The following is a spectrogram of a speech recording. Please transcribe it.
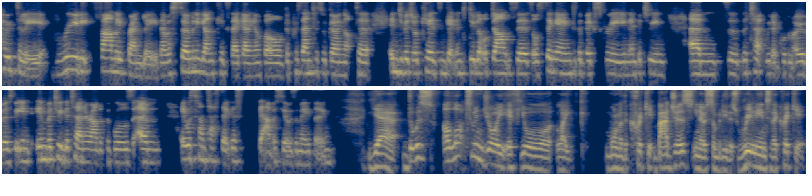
totally really family friendly. There were so many young kids there getting involved. The presenters were going up to individual kids and getting them to do little dances or singing to the big screen in between um, so the we don't call them overs, but in, in between the turnaround of the balls. Um, it was fantastic. This the atmosphere was amazing. Yeah, there was a lot to enjoy if you're like one of the cricket badgers, you know, somebody that's really into the cricket.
